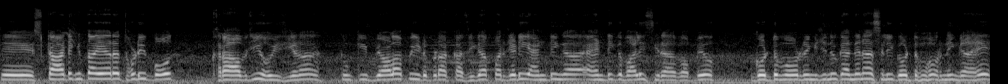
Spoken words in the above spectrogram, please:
ਤੇ ਸਟਾਰਟਿੰਗ ਤਾਂ ਯਾਰ ਥੋੜੀ ਬਹੁਤ ਖਰਾਬ ਜੀ ਹੋਈ ਸੀ ਨਾ, ਕਿਉਂਕਿ ਵਿਆਲਾ ਭੀੜ ਭੜਾਕਾ ਸੀਗਾ, ਪਰ ਜਿਹੜੀ ਐਂਡਿੰਗ ਆ ਐਂਡਿੰਗ ਵਾਲੀ ਸਿਰਾ ਬਾਬਿਓ ਗੁੱਡ ਮਾਰਨਿੰਗ ਜਿਹਨੂੰ ਕਹਿੰਦੇ ਨਾ, ਅਸਲੀ ਗੁੱਡ ਮਾਰਨਿੰਗ ਆ ਇਹ।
